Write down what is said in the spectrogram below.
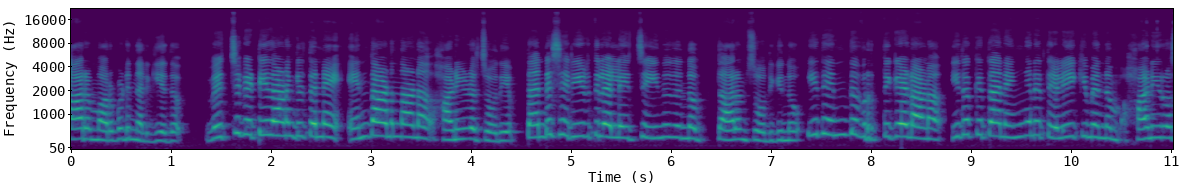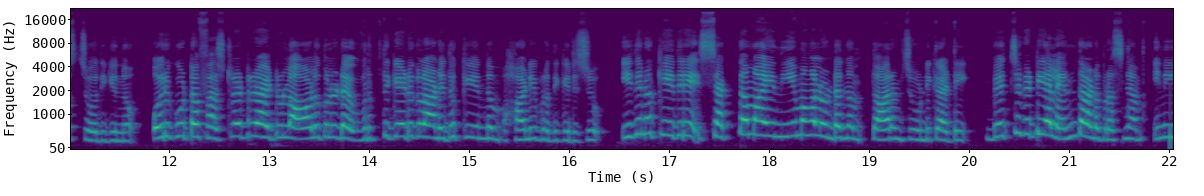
താരം മറുപടി നൽകിയത്. വെച്ചു കെട്ടിയതാണെങ്കിൽ തന്നെ എന്താണെന്നാണ് ഹണിയുടെ ചോദ്യം. തന്റെ ശരീരത്തിലല്ലേ ചെയ്യുന്നതെന്നും താരം ചോദിക്കുന്നു. ഇതെന്ത് വൃത്തികേടാണ്? ഇതൊക്കെ താൻ എങ്ങനെ തെളിയിക്കുമെന്നും ഹണി റോസ് ചോദിക്കുന്നു. ഒരു കൂട്ടം ഫ്രസ്ട്രേറ്റഡ് ആയിട്ടുള്ള ആളുകളുടെ വൃത്തികേടുകളാണ് ഇതൊക്കെയെന്നും ഹണി പ്രതികരിച്ചു. ഇതിനൊക്കെ എതിരെ ശക്തമായ നിയമങ്ങളുണ്ടെന്നും താരം ചൂണ്ടിക്കാട്ടി. വെച്ചുകെട്ടിയാൽ എന്താണ് പ്രശ്നം? ഇനി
